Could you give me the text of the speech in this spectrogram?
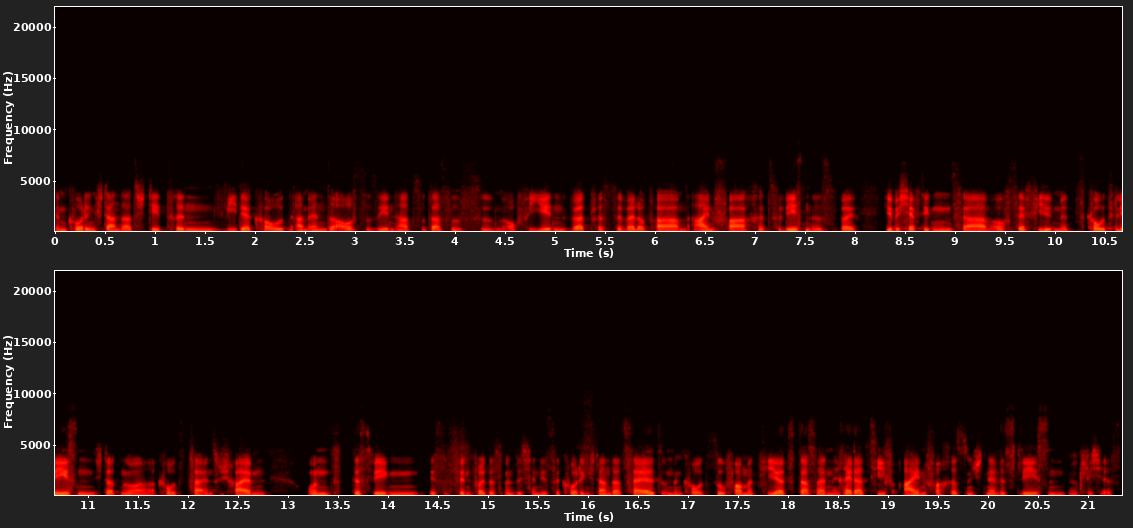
Im Coding-Standard steht drin, wie der Code am Ende auszusehen hat, sodass es ähm, auch für jeden WordPress-Developer einfach zu lesen ist, weil wir beschäftigen uns ja auch sehr viel mit Code lesen, statt nur Codezeilen zu schreiben. Und deswegen ist es sinnvoll, dass man sich an diese Coding-Standards hält und den Code so formatiert, dass ein relativ einfaches und schnelles Lesen möglich ist.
